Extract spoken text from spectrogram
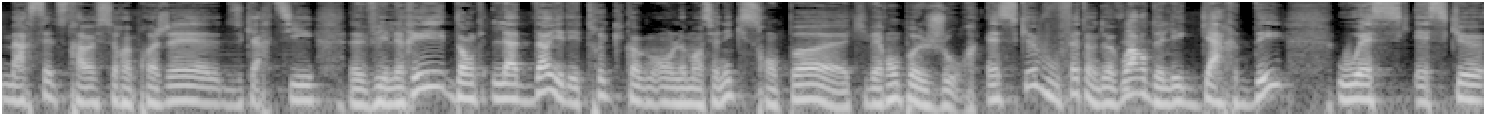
Marcel, tu travailles sur un projet du quartier Villeray. Donc là-dedans, il y a des trucs, comme on l'a mentionné, qui seront pas, euh, qui verront pas le jour. Est-ce que vous faites un devoir de les garder ou est-ce est-ce que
